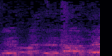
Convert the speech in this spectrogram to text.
पतरा दे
